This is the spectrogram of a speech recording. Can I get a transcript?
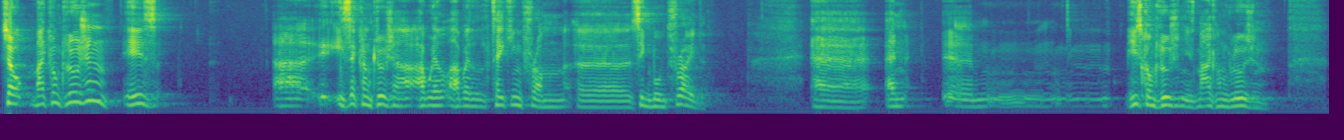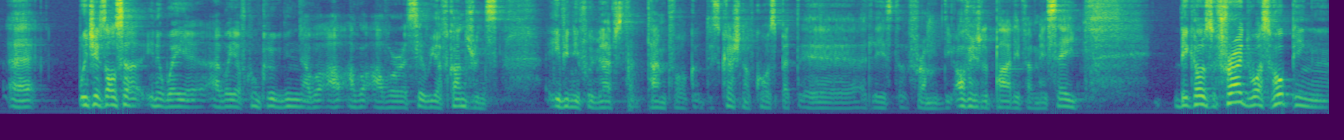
So my conclusion is uh, is a conclusion I will I will taking from uh, Sigmund Freud, uh, and um, his conclusion is my conclusion, uh, which is also in a way a, way of concluding our, our, our series of conference, even if we have time for discussion, of course, but uh, at least from the official part, if I may say, because Freud was hoping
